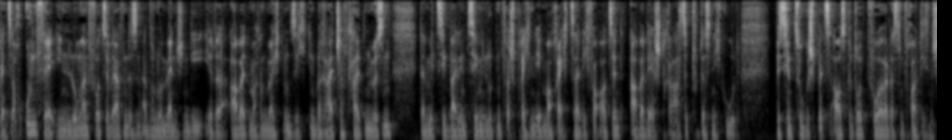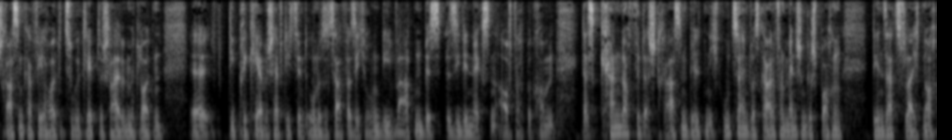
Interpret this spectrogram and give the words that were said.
Fände es auch unfair, ihnen lungern vorzuwerfen. Das sind einfach nur Menschen, die ihre Arbeit machen möchten und sich in Bereitschaft halten müssen, damit sie bei dem 10-Minuten-Versprechen eben auch rechtzeitig vor Ort sind. Aber der Straße tut das nicht gut bisschen zugespitzt ausgedrückt. Vorher war das ein freundlichen Straßencafé, heute zugeklebte Scheibe mit Leuten, äh, die prekär beschäftigt sind, ohne Sozialversicherung, die warten, bis sie den nächsten Auftrag bekommen. Das kann doch für das Straßenbild nicht gut sein. Du hast gerade von Menschen gesprochen, den Satz vielleicht noch,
